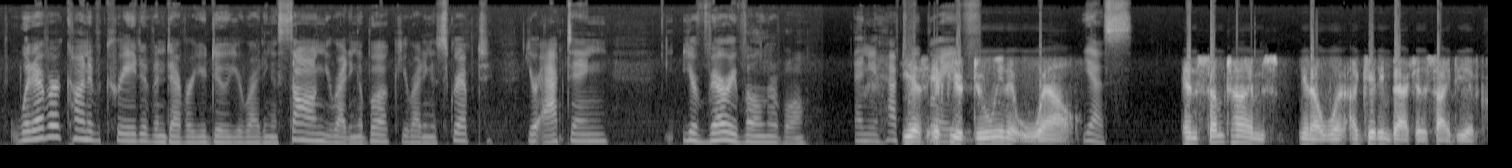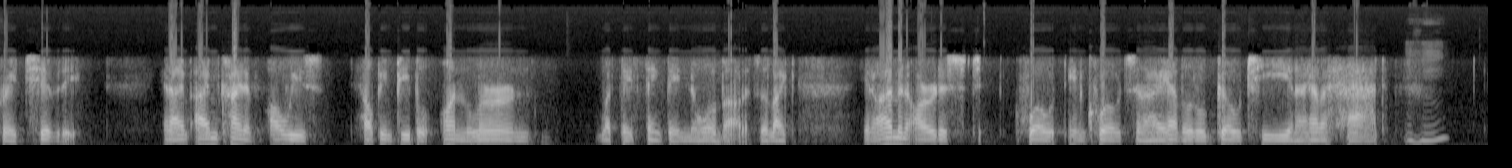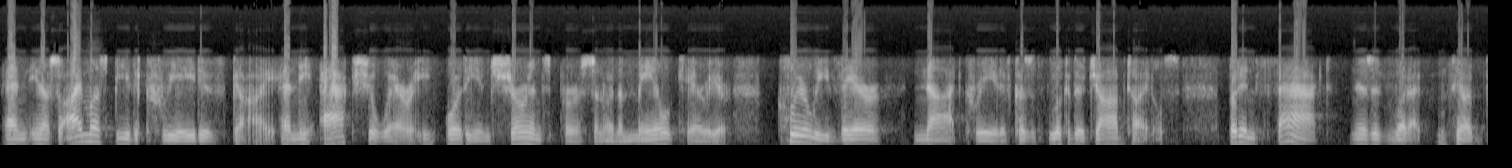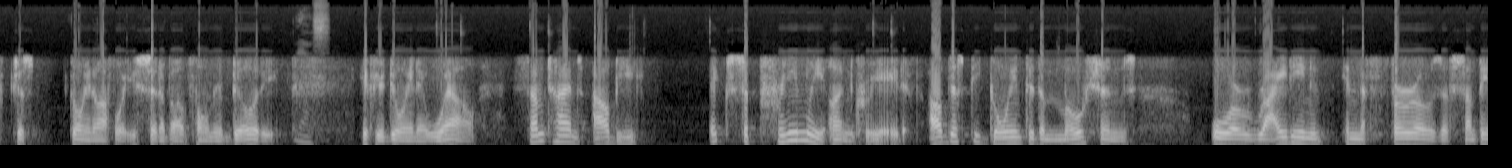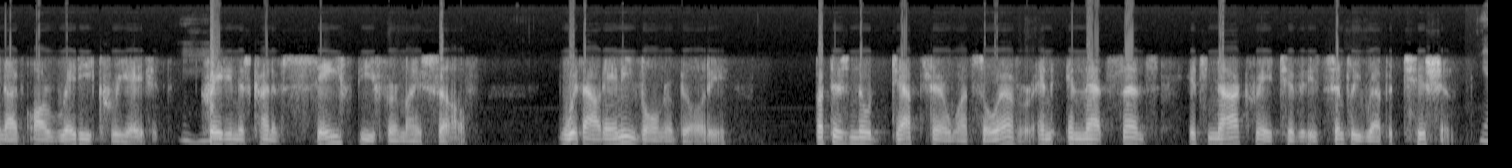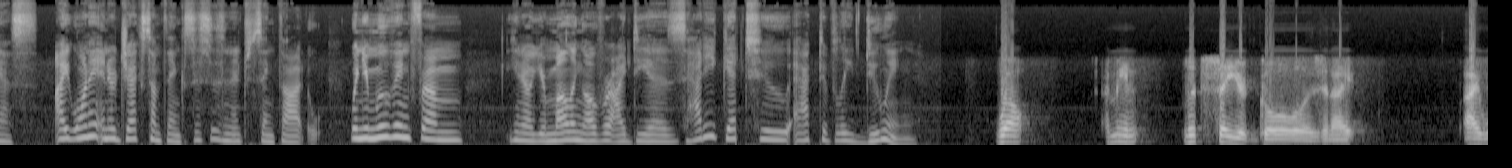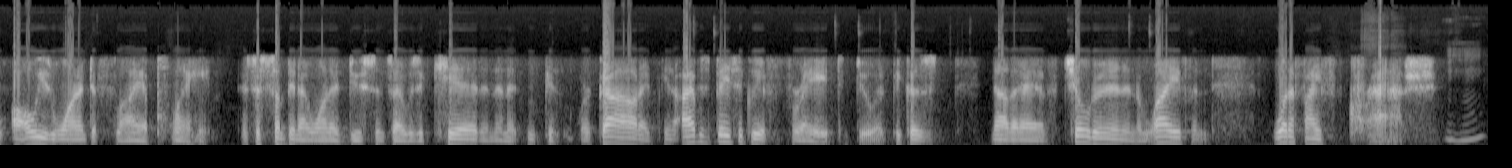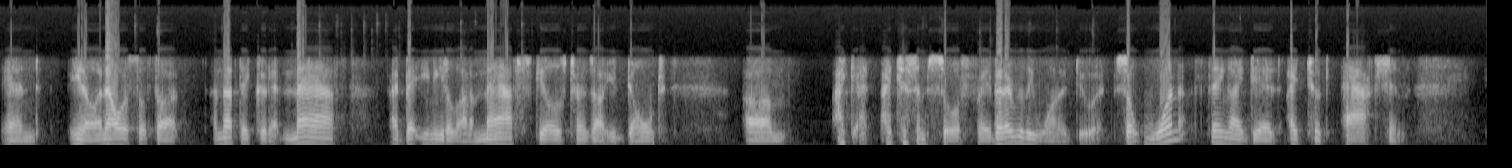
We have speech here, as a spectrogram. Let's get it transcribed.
Whatever kind of creative endeavor you do, you're writing a song, you're writing a book, you're writing a script, you're acting, you're very vulnerable. And you have to Yes, if you're doing it well. Yes. And sometimes, you know, when uh, getting back to this idea of creativity, and I'm I'm kind of always helping people unlearn what they think they know about it. So like, you know, I'm an artist, quote in quotes, and I have a little goatee and I have a hat. Mm-hmm. And you know, so I must be the creative guy, and the actuary or the insurance person or the mail carrier. Clearly, they're not creative because look at their job titles. But in fact, this is what I, you know, just going off what you said about vulnerability. Yes. If you're doing it well, sometimes I'll be supremely uncreative. I'll just be going through the motions or writing in the furrows of something I've already created, mm-hmm. creating this kind of safety for myself without any vulnerability. But there's no depth there whatsoever. And in that sense, it's not creativity, it's simply repetition. Yes. I want to interject something because this is an interesting thought. When you're moving from you know, you're mulling over ideas. How do you get to actively doing? Well, I mean, let's say your goal is, and I, I always wanted to fly a plane. It's just something I wanted to do since I was a kid, and then it didn't work out. I, you know, I was basically afraid to do it because now that I have children and a wife, and what if I crash? Mm-hmm. And you know, and I also thought I'm not that good at math. I bet you need a lot of math skills. Turns out you don't. Um, I, I just am so afraid, but I really want to do it. So one thing I did, I took action,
